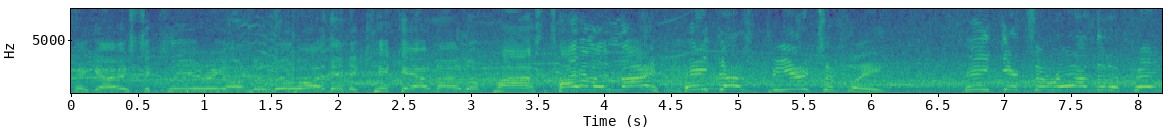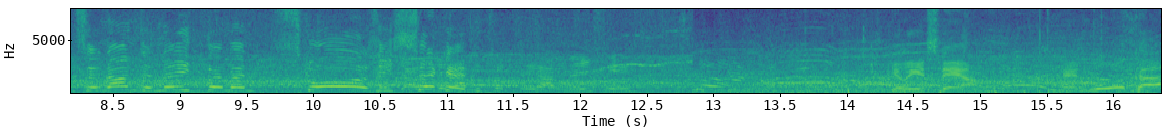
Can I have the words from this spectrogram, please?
He goes to Cleary on to Luai, then to kick out, no look pass. Taylor May, he does beautifully. He gets around the defence and underneath them and scores his second. Gillius now. And Walker,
